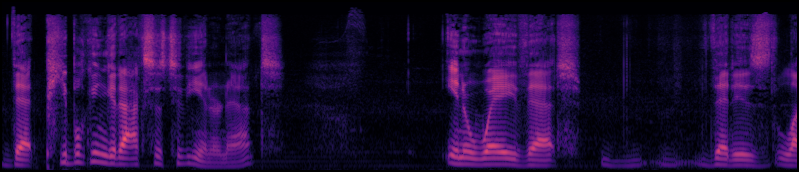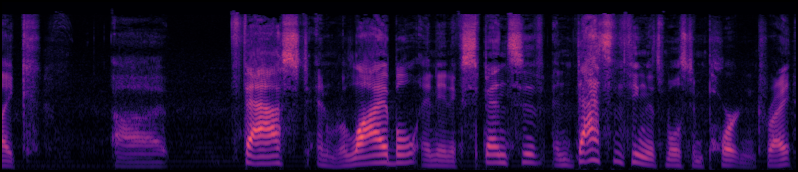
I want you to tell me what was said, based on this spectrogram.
that people can get access to the internet in a way that that is like uh, fast and reliable and inexpensive. And that's the thing that's most important, right?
